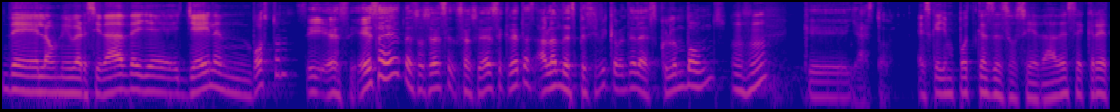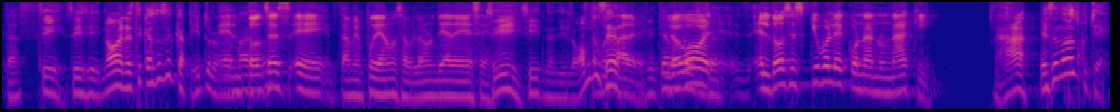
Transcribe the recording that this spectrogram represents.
de la Universidad de Yale en Boston. sí, es, esa es, las sociedades, sociedades secretas. Hablan de, específicamente de la Skull and Bones, que ya es todo. Es que hay un podcast de sociedades secretas. Sí, sí, sí. No, en este caso es el capítulo. Entonces, eh, también pudiéramos hablar un día de ese. Sí, sí, lo vamos Está a muy hacer. padre. definitivamente Luego, el 2 es Cúbole con Anunnaki. Ajá, ese no lo escuché.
